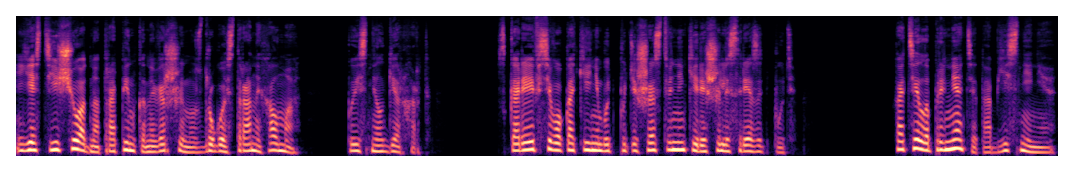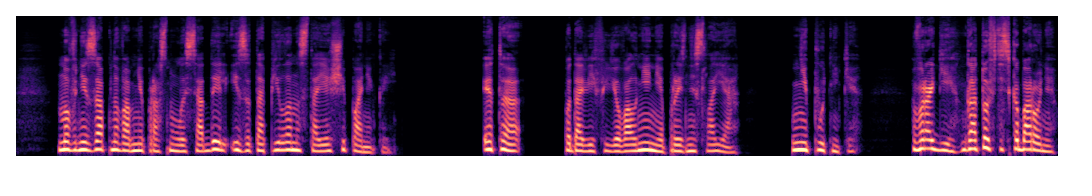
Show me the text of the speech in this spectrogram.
«Есть еще одна тропинка на вершину с другой стороны холма», — пояснил Герхард. «Скорее всего, какие-нибудь путешественники решили срезать путь». Хотела принять это объяснение, но внезапно во мне проснулась Адель и затопила настоящей паникой. «Это...» — подавив ее волнение, произнесла я. «Не путники. Враги, готовьтесь к обороне!»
